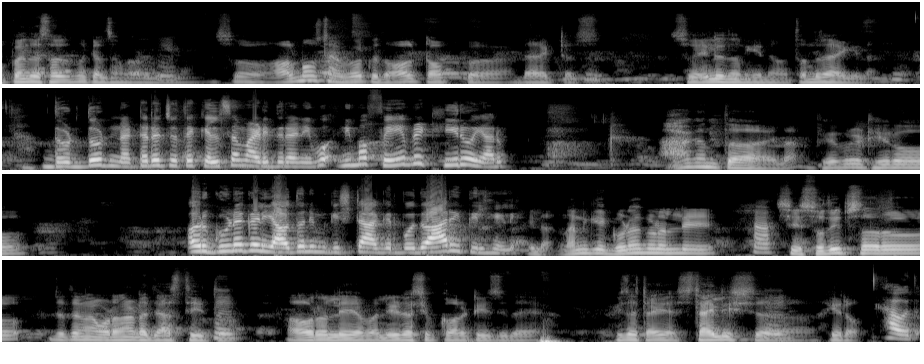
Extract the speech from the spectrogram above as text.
Upendra sir ಕೆಲಸ ಮಾಡಿದ್ವಿ. So almost I work with all top directors so ಎಲ್ಲೂ ನನಗೇನು ತೊಂದರೆ ಆಗಿಲ್ಲ. ದೊಡ್ಡ ದೊಡ್ಡ ನಟರ ಜೊತೆ ಕೆಲಸ ಮಾಡಿದ್ದೀರಾ ನೀವು? ನಿಮ್ಮ ಫೇವ್ರೆಟ್ ಹೀರೋ ಯಾರು? ಹಾಗಂತ ಇಲ್ಲ. ಫೇವ್ರೆಟ್ ಹೀರೋ ಅವ್ರ ಗುಣಗಳು ಯಾವ್ದೋ ನಿಮ್ಗೆ ಇಷ್ಟ ಆಗಿರ್ಬೋದು ಆ ರೀತಿಲಿ ಹೇಳಿ. ಇಲ್ಲ ನನಗೆ ಗುಣಗಳಲ್ಲಿ ಹಾ. ಶ್ರೀ ಸುದೀಪ್ ಸರ್ ಜೊತೆ ನಾನು ಒಡನಾಟ ಜಾಸ್ತಿ ಇತ್ತು. ಅವರಲ್ಲಿ ಲೀಡರ್ಶಿಪ್ ಕ್ವಾಲಿಟೀಸ್ ಇದೆ. ಈಸ್ ಅ ಸ್ಟೈಲಿಶ್ ಹೀರೋ ಹೌದು.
